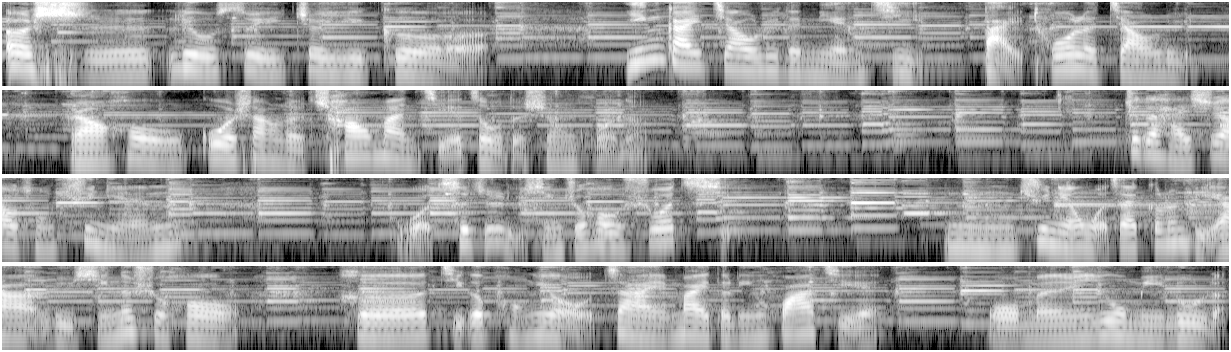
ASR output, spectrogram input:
二十六岁这一个应该焦虑的年纪，摆脱了焦虑，然后过上了超慢节奏的生活呢？这个还是要从去年。我辞职旅行之后说起，嗯，去年我在哥伦比亚旅行的时候，和几个朋友在麦德林花节，我们又迷路了，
